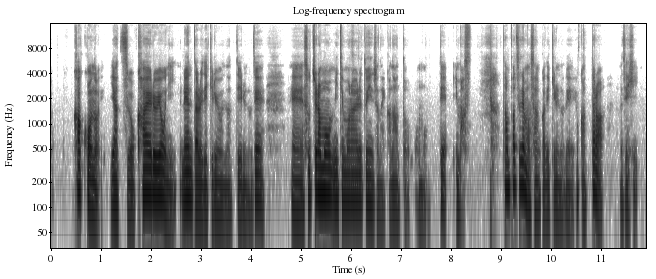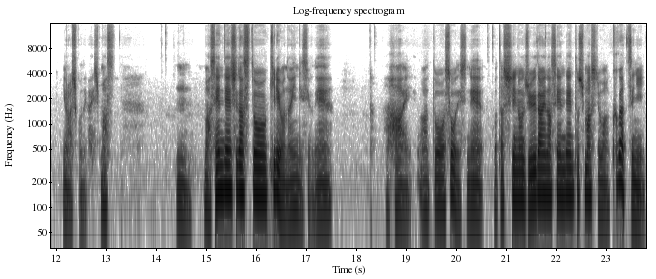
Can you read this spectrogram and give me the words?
う過去のやつを変えるように、レンタルできるようになっているので、えーそちらも見てもらえるといいんじゃないかなと思ています。単発でも参加できるので、よかったらぜひよろしくお願いします。うん。まあ宣伝しだすとキリはないんですよね。はい。あと、そうですね。私の重大な宣伝としましては、9月に、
